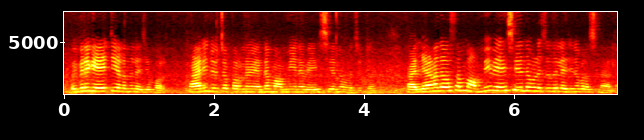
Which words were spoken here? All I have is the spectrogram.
അപ്പോൾ ഇവരെ കയറ്റി ഇടന്ന് ലജ്ജം പറഞ്ഞു. കാര്യം ചോദിച്ചാൽ പറഞ്ഞു എന്റെ മമ്മീനെ വേശിയെന്ന് വിളിച്ചിട്ട്. കല്യാണ ദിവസം മമ്മി വേശിയെന്ന് വിളിച്ചത് ലജിന് പ്രശ്നമല്ല.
